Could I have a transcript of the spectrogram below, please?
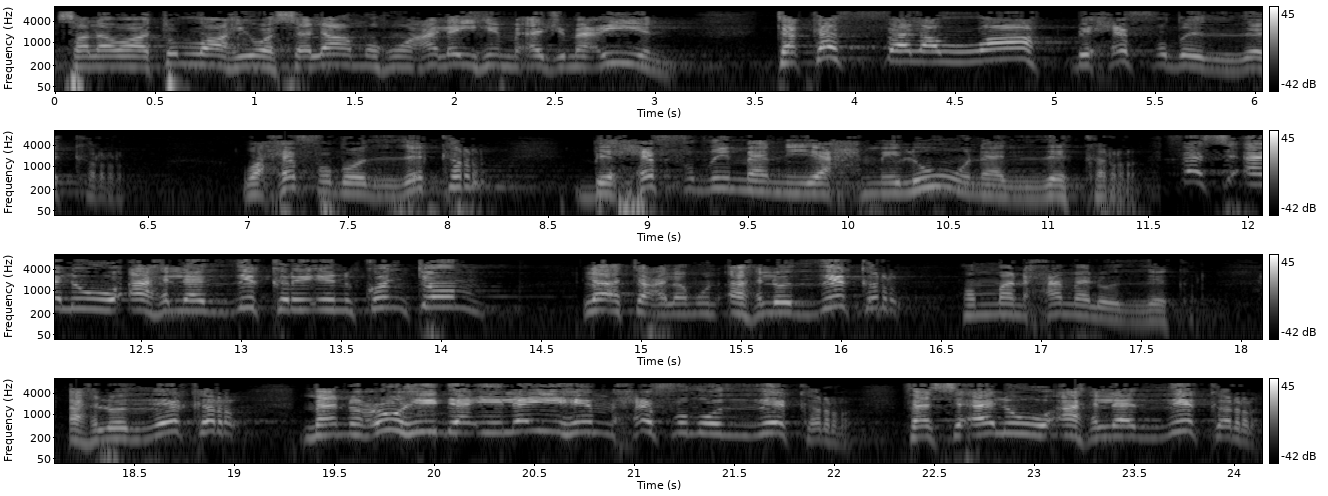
صلوات الله وسلامه عليهم أجمعين. تكفل الله بحفظ الذكر. وحفظ الذكر بحفظ من يحملون الذكر. فاسألوا أهل الذكر إن كنتم. لا تعلمون أهل الذكر هم من حملوا الذكر. أهل الذكر من عهد إليهم حفظ الذكر. فاسألوا أهل الذكر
